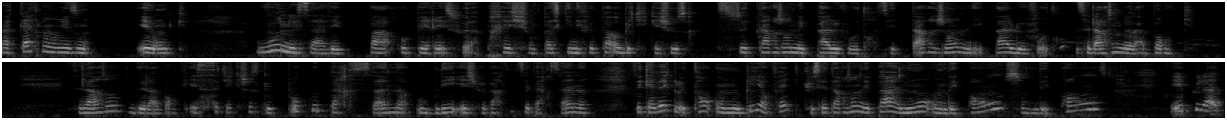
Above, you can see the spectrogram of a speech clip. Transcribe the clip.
La quatrième raison est donc, vous ne savez pas opérer sous la pression parce qu'il ne faut pas oublier quelque chose. Cet argent n'est pas le vôtre. Cet argent n'est pas le vôtre. C'est l'argent de la banque c'est l'argent de la banque. Et ça, c'est quelque chose que beaucoup de personnes oublient, et je fais partie de ces personnes. C'est qu'avec le temps, on oublie en fait que cet argent n'est pas à nous, on dépense, on dépense, et puis là,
